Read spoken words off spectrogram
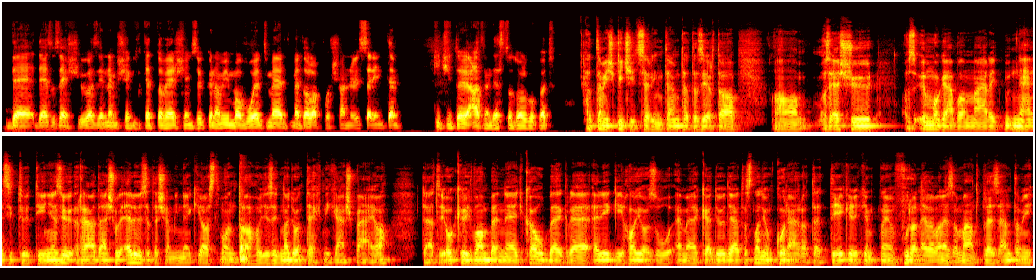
de, de ez az eső azért nem segített a versenyzőkön, ami ma volt, mert, mert alaposan nő szerintem kicsit átrendezte a dolgokat. Hát nem is kicsit szerintem, tehát azért a, a, az eső az önmagában már egy nehezítő tényező, ráadásul előzetesen mindenki azt mondta, hogy ez egy nagyon technikás pálya, tehát hogy oké, okay, hogy van benne egy Kaubegre eléggé hajazó emelkedő, de hát azt nagyon korára tették, egyébként nagyon fura neve van ez a Mount Pleasant, ami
